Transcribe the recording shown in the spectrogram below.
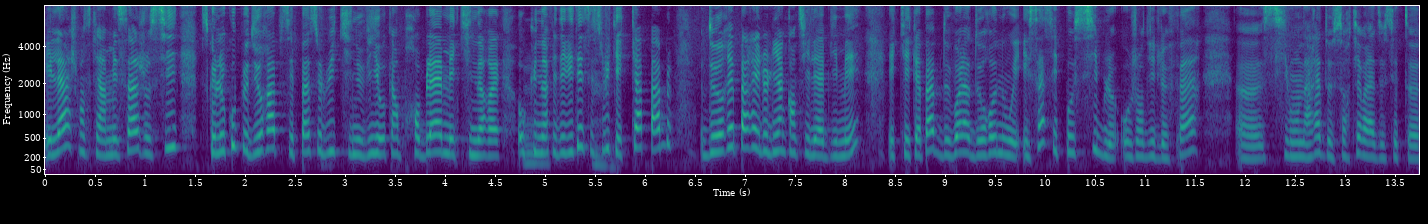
Et là, je pense qu'il y a un message aussi, parce que le couple durable, c'est pas celui qui ne vit aucun problème et qui n'aurait aucune infidélité, c'est celui qui est capable de réparer le lien quand il est abîmé et qui est capable de, voilà, de renouer. Et ça, c'est possible aujourd'hui de le faire euh, si on arrête de sortir voilà, de cette euh,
